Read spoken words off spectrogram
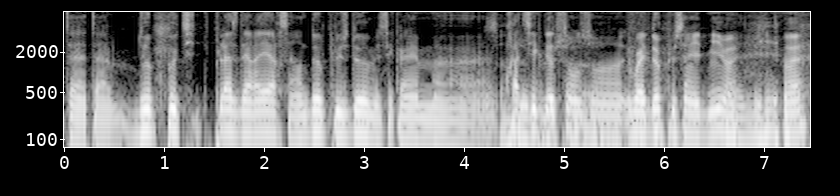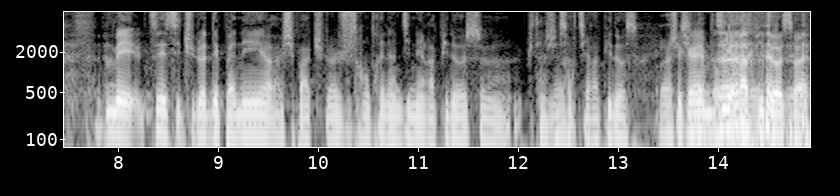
t'as as deux petites places derrière, c'est un 2 plus 2, mais c'est quand même euh, pratique 2 de plus, temps en euh, Ouais, 2 plus 1,5, ouais. Ouais, demi. Ouais. Mais tu sais, si tu dois dépanner, euh, je sais pas, tu dois juste rentrer d'un dîner rapidos. euh, Putain, j'ai Ouais. sorti rapidos. Ouais, J'ai quand même dit rapidos, ouais.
